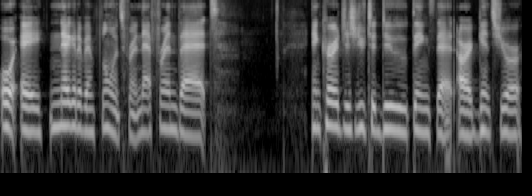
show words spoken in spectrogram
or a negative influence friend that friend that encourages you to do things that are against your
